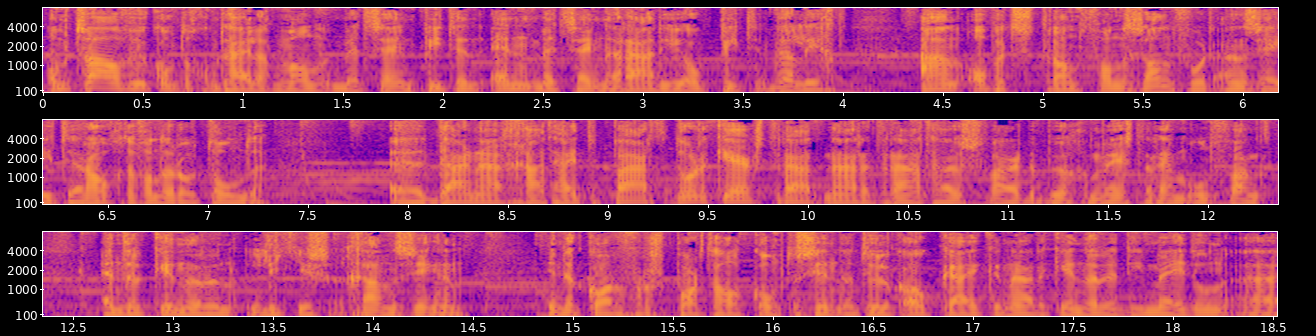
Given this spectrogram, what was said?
Om 12 uur komt de goedheilig man met zijn pieten en met zijn radio Piet wellicht aan op het strand van Zandvoort aan Zee ter hoogte van de rotonde. Uh, daarna gaat hij te paard door de Kerkstraat naar het raadhuis... waar de burgemeester hem ontvangt en de kinderen liedjes gaan zingen. In de Korver Sporthal komt de Sint natuurlijk ook kijken naar de kinderen... die meedoen uh,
